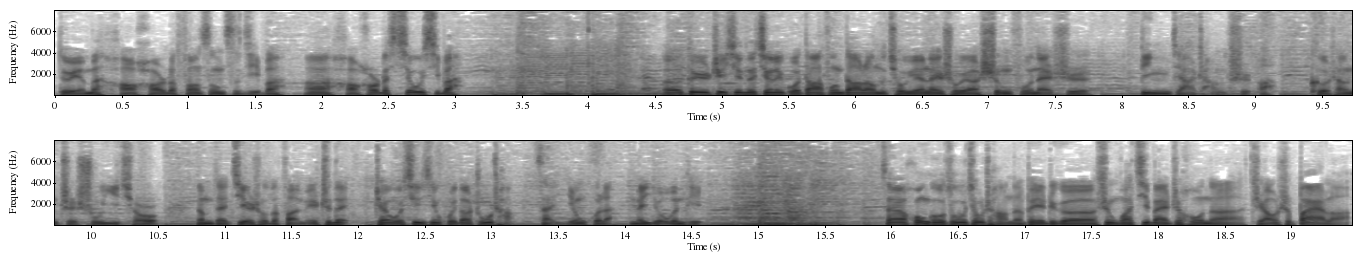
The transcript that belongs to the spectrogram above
队员们好好的放松自己吧，啊，好好的休息吧。呃，对于这些呢经历过大风大浪的球员来说呀，胜负乃是兵家常事啊。客场只输一球，那么在接受的范围之内，只要有信心回到主场再赢回来没有问题。在虹口足球场呢，被这个申花击败之后呢，只要是败了，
